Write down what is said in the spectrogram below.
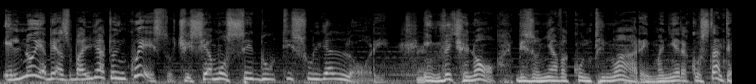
e noi abbiamo sbagliato in questo, ci siamo seduti sugli allori. Invece no, bisognava continuare in maniera costante,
